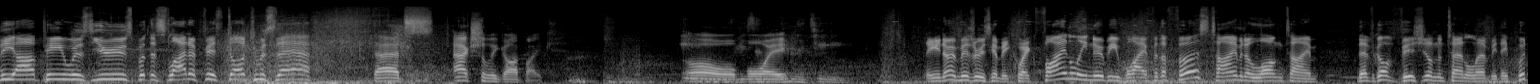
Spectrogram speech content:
The RP was used, but the Sleight of Fist dodge was there. That's actually godlike. Oh boy. You know Misery's going to be quick. Finally, Newbee Y, for the first time in a long time, they've got vision on Eternal Envy. They put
